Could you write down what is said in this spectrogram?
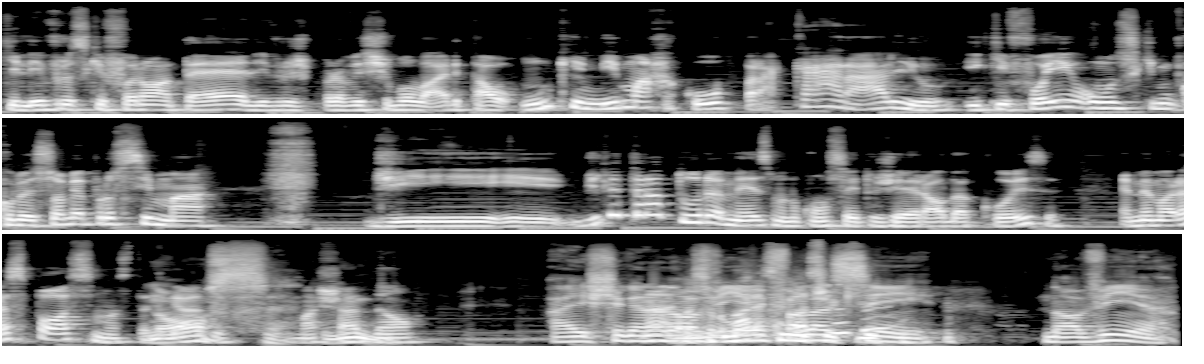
que livros que foram até livros pra vestibular e tal, um que me marcou pra caralho e que foi um dos que começou a me aproximar de, de literatura mesmo, no conceito geral da coisa, é Memórias Póstumas, tá ligado? Nossa, Machadão. Aí chega na Ah, mas novinha e fala aqui. assim: Novinha,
